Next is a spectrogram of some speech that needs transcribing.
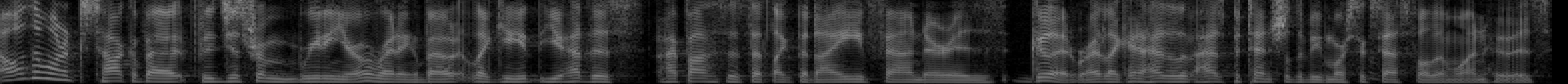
also wanted to talk about just from reading your own writing about like you, you had this hypothesis that like the naive founder is good, right? Like has has potential to be more successful than one who is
